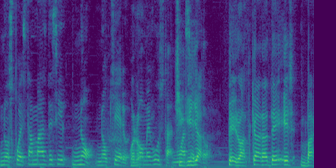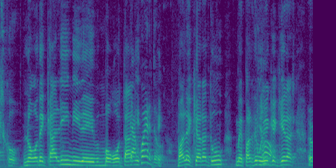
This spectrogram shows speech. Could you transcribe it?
Nos cuesta más decir no, no quiero, Bueno, no me gusta, no chiquilla, acepto. Pero Azcárate es vasco, no de Cali ni de Bogotá. De acuerdo. Eh, Vale, que ahora tú me parece muy bien que quieras. eh,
